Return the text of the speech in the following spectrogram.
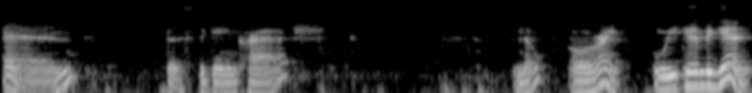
And does the game crash? No? Alright, we can begin.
